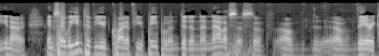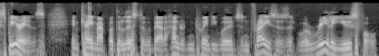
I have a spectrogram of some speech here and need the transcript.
you know. And so we interviewed quite a few people and did an analysis of of, the, of their experience and came up with a list of about 120 words and phrases that were really useful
